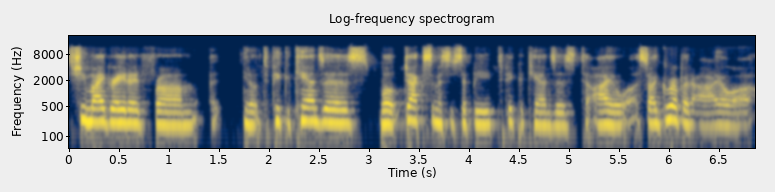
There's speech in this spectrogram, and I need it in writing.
she migrated from, uh, you know, Topeka, Kansas, well, Jackson, Mississippi, Topeka, Kansas to Iowa. So I grew up in Iowa,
